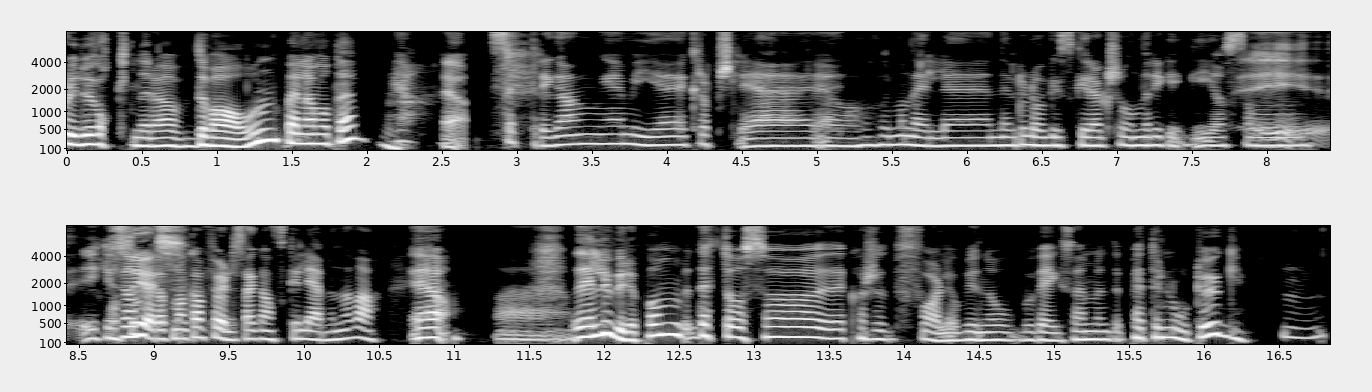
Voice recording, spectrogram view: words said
Fordi du våkner av dvalen på en eller annen måte. Ja. Setter i gang mye kroppslige og hormonelle nevrologiske reaksjoner i, oss som Ikke også gjør at man kan føle seg ganske levende, da. Ja. Eh, Jeg lurer på om dette også det er Kanskje farlig å begynne å bevege seg, men Petter Northug. mm.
